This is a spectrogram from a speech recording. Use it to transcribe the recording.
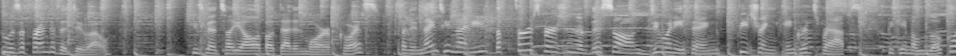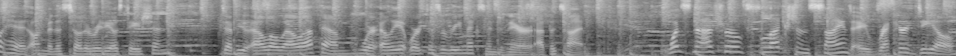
who was a friend of the duo. He's going to tell you all about that and more, of course. But in 1990, the first version of this song, Do Anything, featuring Ingrid's raps, became a local hit on Minnesota radio station WLOL FM, where Elliott worked as a remix engineer at the time. Once Natural Selection signed a record deal,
